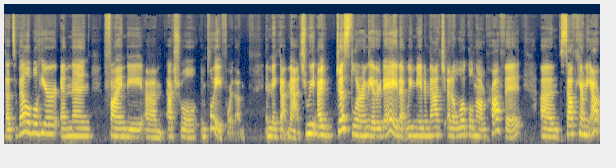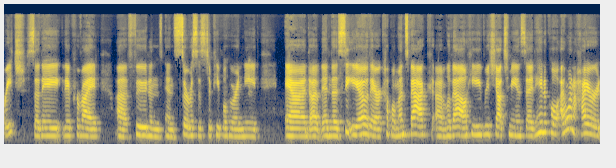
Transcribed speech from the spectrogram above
that's available here and then find the um, actual employee for them and make that match. We I just learned the other day that we made a match at a local nonprofit, um, South County Outreach. So they they provide uh, food and, and services to people who are in need and uh, and the CEO there a couple months back, um, Laval, he reached out to me and said, "Hey Nicole, I want to hire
